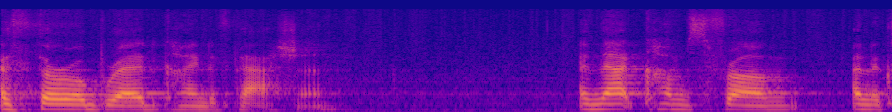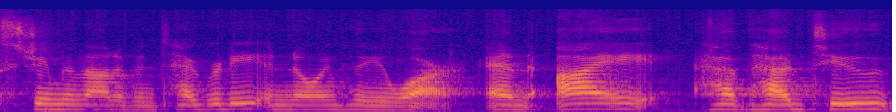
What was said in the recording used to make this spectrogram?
a thoroughbred kind of passion. And that comes from an extreme amount of integrity and knowing who you are. And I have had to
